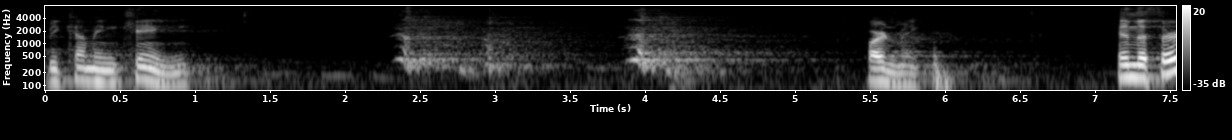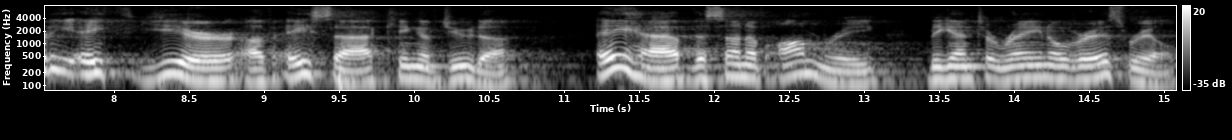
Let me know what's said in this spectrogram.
becoming king. Pardon me. In the 38th year of Asa, king of Judah, Ahab, the son of Omri, began to reign over Israel.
